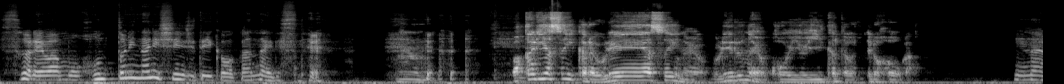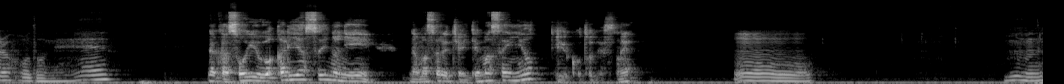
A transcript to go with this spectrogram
それはもう本当に何信じていいかわかんないですね。うん。わかりやすいから売れやすいのよ。売れるのよ。こういう言い方をしてる方が。なるほどね。だからそういうわかりやすいのに、騙されちゃいけませんよっていうことですね。うん。うん。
